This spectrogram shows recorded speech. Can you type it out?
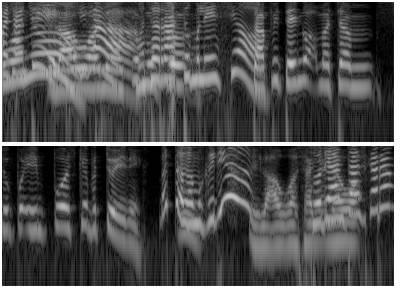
lawanya. cantik. Lawanya. Sheila. Macam muka- Ratu Malaysia Tapi tengok macam superimpose ke betul ini? Betul lah muka dia. Eh, lawa sangat. So dia hantar awak. sekarang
